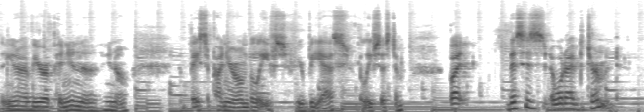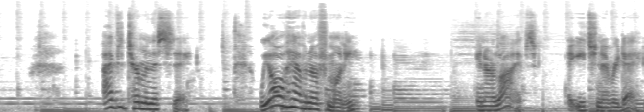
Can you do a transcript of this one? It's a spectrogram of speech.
You know, have your opinion, uh, you know, based upon your own beliefs, your BS, belief system. But this is what I've determined. I've determined this today. We all have enough money in our lives each and every day.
